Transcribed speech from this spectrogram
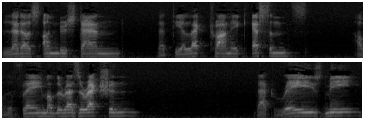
Let us understand that the electronic essence of the flame of the resurrection that raised me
